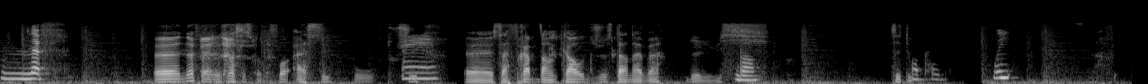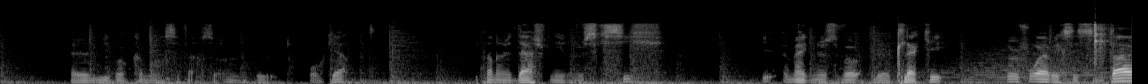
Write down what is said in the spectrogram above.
Neuf. Euh, 9, malheureusement, ce sera pas assez pour toucher. Euh, ça frappe dans le cadre juste en avant de lui. Bon. C'est tout? Oui. Parfait. Euh, lui va commencer à faire ça. 1, 2, 3, 4. Il prend un dash, venir jusqu'ici. Et Magnus va le claquer deux fois avec ses cimetières.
